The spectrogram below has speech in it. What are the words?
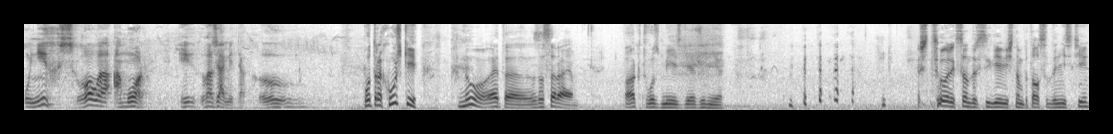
у них слово «амор». И глазами так. Потрохушки? Ну, это за сараем. Акт возмездия жене. Что Александр Сергеевич нам пытался донести?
